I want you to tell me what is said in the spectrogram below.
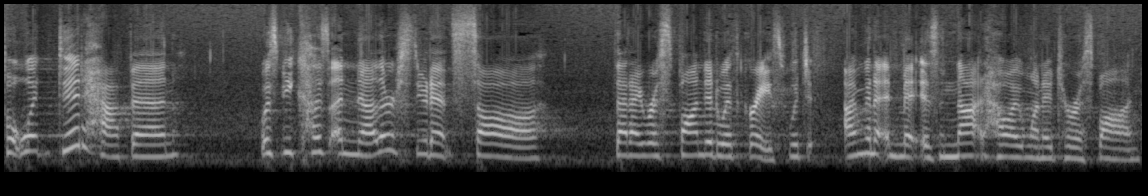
But what did happen was because another student saw that I responded with grace, which I'm going to admit is not how I wanted to respond.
